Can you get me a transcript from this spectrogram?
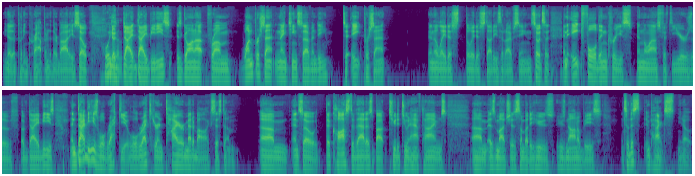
You know they're putting crap into their bodies. So you know di- diabetes has gone up from 1% in 1970 to 8% in the latest the latest studies that I've seen. So it's a, an eightfold increase in the last 50 years of of diabetes, and diabetes will wreck you, will wreck your entire metabolic system. Um, and so the cost of that is about two to two and a half times um, as much as somebody who's who's non-obese. And so this impacts you know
